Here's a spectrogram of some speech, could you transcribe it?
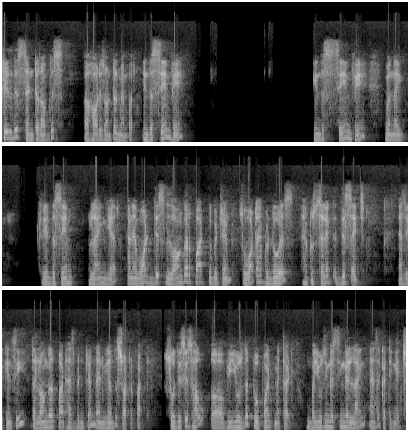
till this center of this uh, horizontal member. In the same way in the same way when I create the same line here and I want this longer part to be trimmed so what I have to do is I have to select this edge. As you can see the longer part has been trimmed and we have the shorter part. So this is how uh, we use the two point method by using a single line as a cutting edge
